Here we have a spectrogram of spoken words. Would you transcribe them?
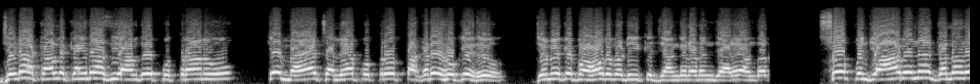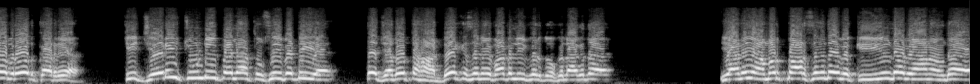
ਜਿਹੜਾ ਕੱਲ ਕਹਿੰਦਾ ਸੀ ਆਪਦੇ ਪੁੱਤਰਾਂ ਨੂੰ ਕਿ ਮੈਂ ਚੱਲਿਆ ਪੁੱਤਰੋ, ਤਕੜੇ ਹੋ ਕੇ ਰਹੋ ਜਿਵੇਂ ਕਿ ਬਹੁਤ ਵੱਡੀ ਇੱਕ ਜੰਗ ਲੜਨ ਜਾ ਰਿਹਾ ਹੁੰਦਾ। ਸੋ ਪੰਜਾਬ ਇਹਨਾਂ ਗੱਲਾਂ ਦਾ ਵਿਰੋਧ ਕਰ ਰਿਹਾ ਕਿ ਜਿਹੜੀ ਚੁੰਡੀ ਪਹਿਲਾਂ ਤੁਸੀਂ ਵੱਢੀ ਹੈ ਤੇ ਜਦੋਂ ਤੁਹਾਡੇ ਕਿਸੇ ਨੇ ਵੱਢ ਲਈ ਫਿਰ ਦੁੱਖ ਲੱਗਦਾ ਹੈ। ਯਾਨੀ ਅਮਰਪਾਲ ਸਿੰਘ ਦੇ ਵਕੀਲ ਦਾ ਬਿਆਨ ਆਉਂਦਾ ਹੈ।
